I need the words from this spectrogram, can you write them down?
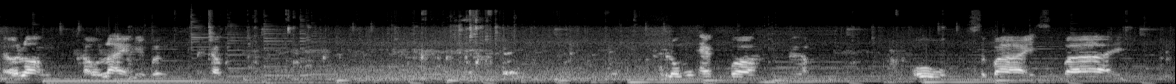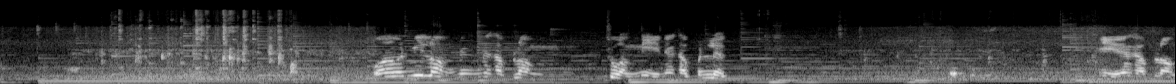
แล้วลองเขาไล่ให้เบิ่งนะครับลงแท็กบอนะครับ โอ้ สบาย สบายว่ามันมีหล่องหนึ่งนะครับหล่องช่วงนี้นะครับ มันเลิกนี่นะครับหล่อง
